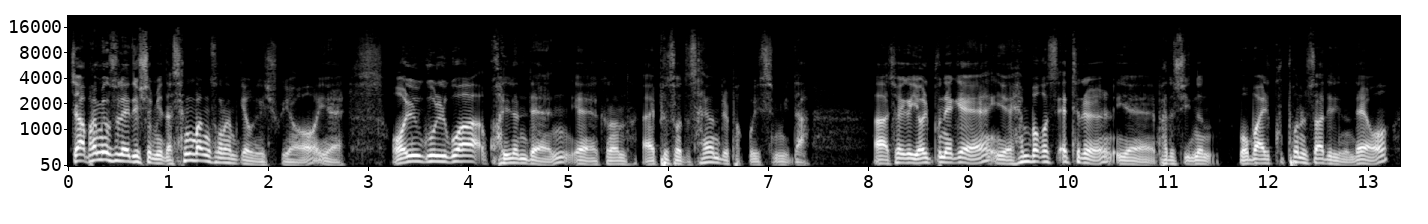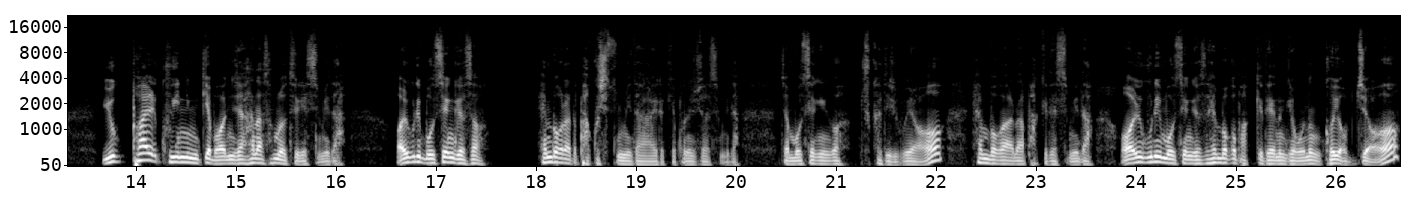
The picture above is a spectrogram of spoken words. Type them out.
자, 박명수 레디쇼입니다. 생방송 함께하고 계시고요. 예. 얼굴과 관련된, 예, 그런 에피소드 사연들 받고 있습니다. 아, 저희가 10분에게, 예, 햄버거 세트를, 예, 받을 수 있는 모바일 쿠폰을 쏴드리는데요. 6892님께 먼저 하나 선물로 드리겠습니다. 얼굴이 못생겨서 햄버거라도 받고 싶습니다. 이렇게 보내주셨습니다. 자, 못생긴 거 축하드리고요. 햄버거 하나 받게 됐습니다. 얼굴이 못생겨서 햄버거 받게 되는 경우는 거의 없죠.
